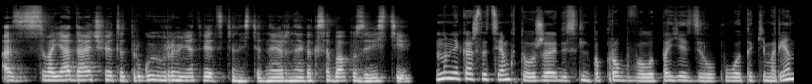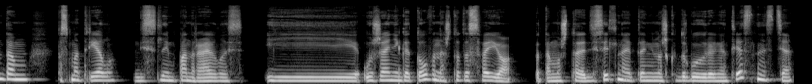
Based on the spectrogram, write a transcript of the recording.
А своя дача — это другой уровень ответственности. наверное, как собаку завести. Ну, мне кажется, тем, кто уже действительно попробовал и поездил по таким арендам, посмотрел, действительно им понравилось и уже они готовы на что-то свое, потому что действительно это немножко другой уровень ответственности,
